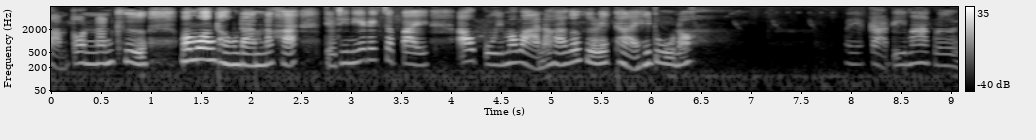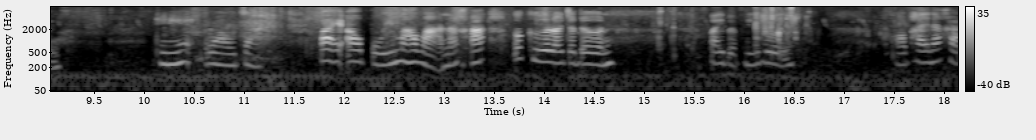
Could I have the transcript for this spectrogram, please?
สามต้นนั่นคือมะม่วงทองดำนะคะ เดี๋ยวทีนี้เล็กจะไปเอาปุ๋ยมาหวานนะคะ ก็คือเล็กถ่ายให้ดูเนาะบรรยากาศดีมากเลย ทีนี้เราจะไปเอาปุ๋ยมาหวานนะคะ ก็คือเราจะเดินไปแบบนี้เลย ขออภัยนะคะ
